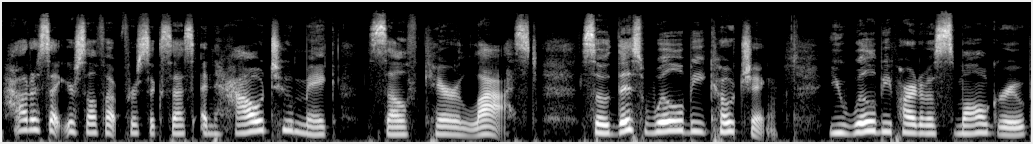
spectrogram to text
how to set yourself up for success, and how to make self care last. So, this will be coaching. You will be part of a small group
